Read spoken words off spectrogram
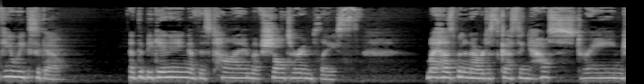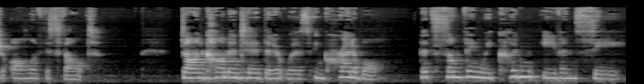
few weeks ago, at the beginning of this time of shelter in place, my husband and I were discussing how strange all of this felt. Don commented that it was incredible that something we couldn't even see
